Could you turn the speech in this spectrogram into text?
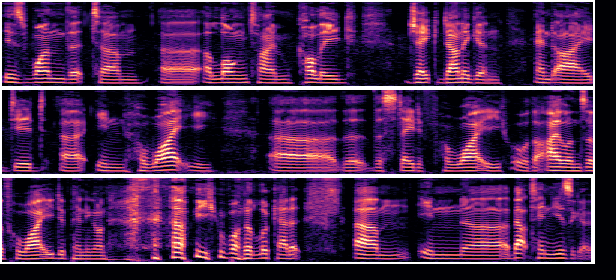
is one that um, uh, a long-time colleague, Jake Dunagan, and I did uh, in Hawaii. uh, the the state of Hawaii or the islands of Hawaii, depending on how you want to look at it, um, in uh, about ten years ago.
